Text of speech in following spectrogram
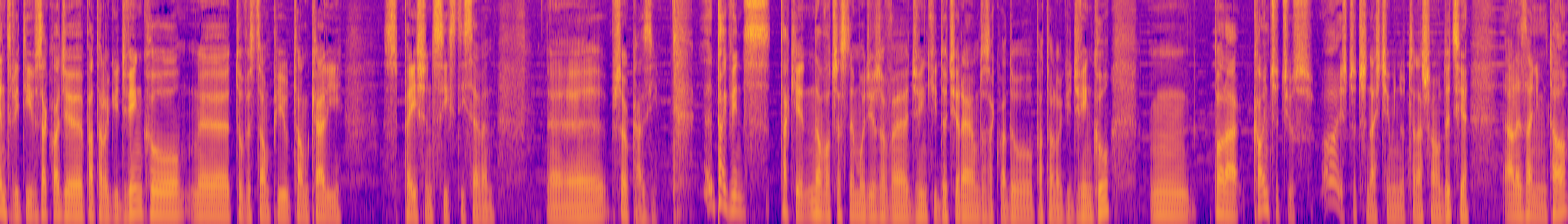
Entity w zakładzie patologii dźwięku. E, tu wystąpił Tom Kelly z Patient 67 e, przy okazji. E, tak więc takie nowoczesne młodzieżowe dźwięki docierają do zakładu patologii dźwięku. Mm, pora kończyć już o jeszcze 13 minut naszą audycję, ale zanim to,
